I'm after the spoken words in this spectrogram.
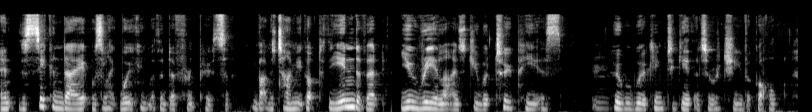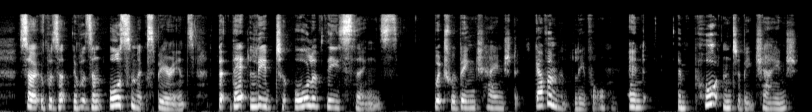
And the second day it was like working with a different person. By the time you got to the end of it, you realized you were two peers who were working together to achieve a goal. So it was a, it was an awesome experience, but that led to all of these things which were being changed at government level and important to be changed,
